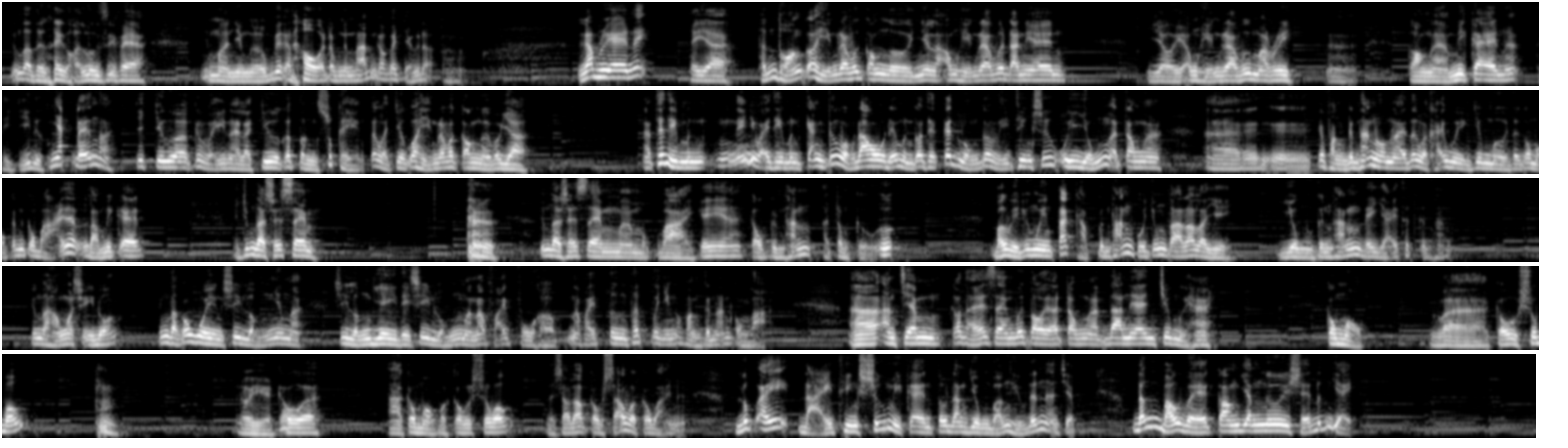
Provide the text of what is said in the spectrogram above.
chúng ta thường hay gọi Lucifer nhưng mà nhiều người không biết ở đâu ở trong kinh thánh có cái chữ đó. À. Gabriel ấy thì à, thỉnh thoảng có hiện ra với con người như là ông hiện ra với Daniel rồi ông hiện ra với Mary. À, còn à, Michael á, thì chỉ được nhắc đến thôi chứ chưa cái vị này là chưa có từng xuất hiện tức là chưa có hiện ra với con người bao giờ à, thế thì mình nếu như vậy thì mình căn cứ vào đâu để mình có thể kết luận cái vị thiên sứ uy dũng ở trong à, à cái phần kinh thánh hôm nay tức là khải quyền chương 10 từ câu một đến câu 7 đó, là Michael. Thì chúng ta sẽ xem chúng ta sẽ xem à, một vài cái câu kinh thánh ở trong cựu ước. Bởi vì cái nguyên tắc học kinh thánh của chúng ta đó là gì? Dùng kinh thánh để giải thích kinh thánh. Chúng ta không có suy đoán. Chúng ta có quyền suy luận nhưng mà suy luận gì thì suy luận mà nó phải phù hợp nó phải tương thích với những cái phần kinh thánh còn lại. À, anh chị em có thể xem với tôi ở trong à, Daniel chương 12 câu 1 và câu số 4 rồi câu à, à câu 1 và câu số 4 rồi sau đó câu 6 và câu 7 nữa. Lúc ấy đại thiên sứ Michael tôi đang dùng bản hiệu đính anh chị em. Đấng bảo vệ con dân ngươi sẽ đứng dậy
